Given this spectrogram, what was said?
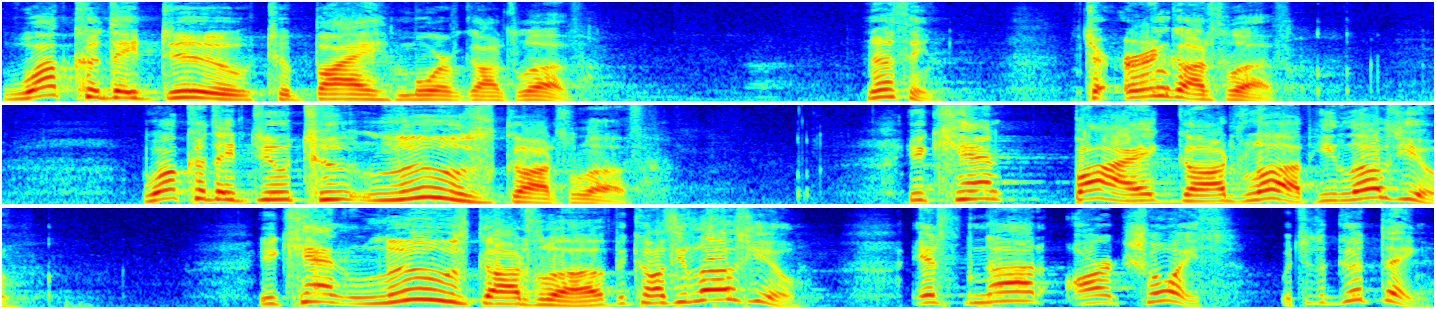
What could they do to buy more of God's love? Nothing. To earn God's love. What could they do to lose God's love? You can't buy God's love. He loves you. You can't lose God's love because He loves you. It's not our choice, which is a good thing.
